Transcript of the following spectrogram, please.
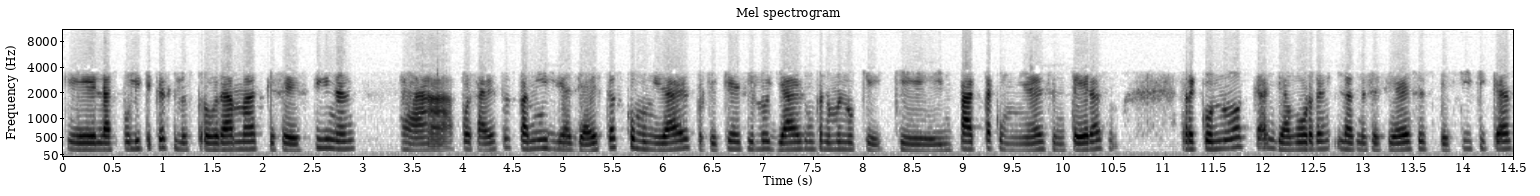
que las políticas y los programas que se destinan a, pues a estas familias y a estas comunidades, porque hay que decirlo, ya es un fenómeno que, que impacta comunidades enteras, reconozcan y aborden las necesidades específicas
